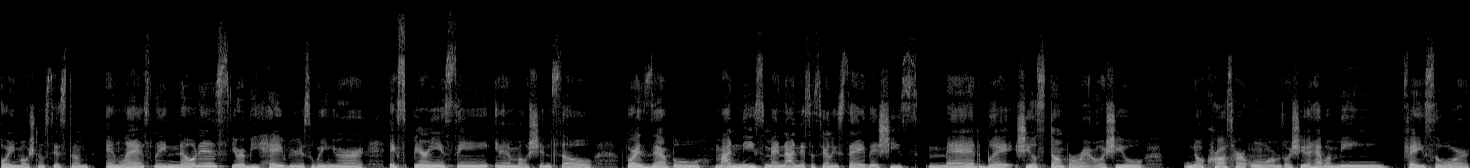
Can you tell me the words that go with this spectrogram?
or emotional system. And lastly, notice your behaviors when you're experiencing an emotion. So, for example, my niece may not necessarily say that she's mad, but she'll stomp around or she'll, you know, cross her arms or she'll have a mean face or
